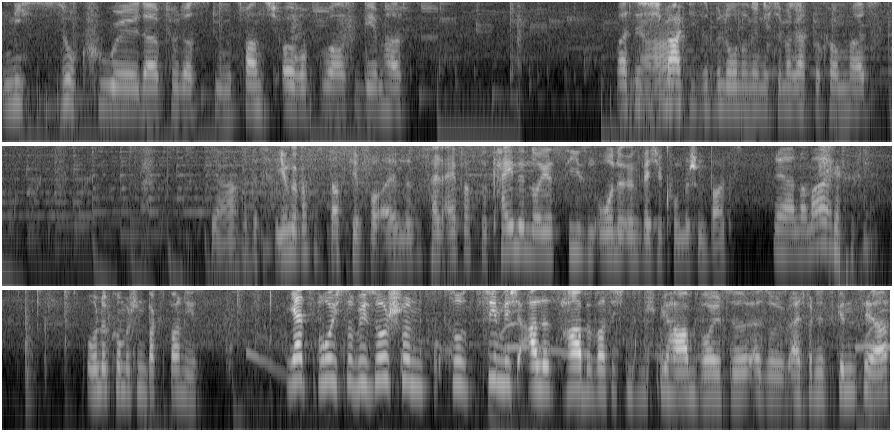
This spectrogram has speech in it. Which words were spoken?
nicht so cool dafür, dass du 20 Euro früher ausgegeben hast. Weiß nicht, Ja. ich mag diese Belohnungen nicht, die man gerade bekommen hat. Ja, Junge, was ist das hier vor allem? Das ist halt einfach so keine neue Season ohne irgendwelche komischen Bugs. Ja, normal. Ohne komischen Bugs Bunnies. Jetzt, wo ich sowieso schon so ziemlich alles habe, was ich in diesem Spiel haben wollte, also halt von den Skins her,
